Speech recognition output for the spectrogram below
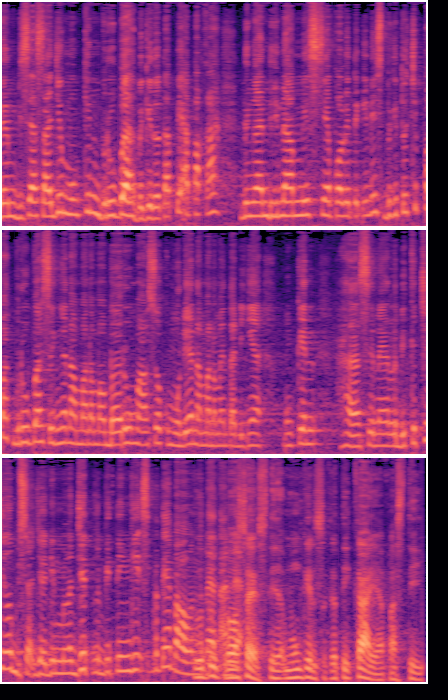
dan bisa saja mungkin berubah begitu. Tapi apakah dengan dinamisnya politik ini begitu cepat berubah sehingga nama-nama baru masuk kemudian nama-nama yang tadinya mungkin hasilnya lebih kecil bisa jadi melejit lebih tinggi seperti apa menurut Butuh proses, Anda? tidak mungkin seketika ya pasti.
